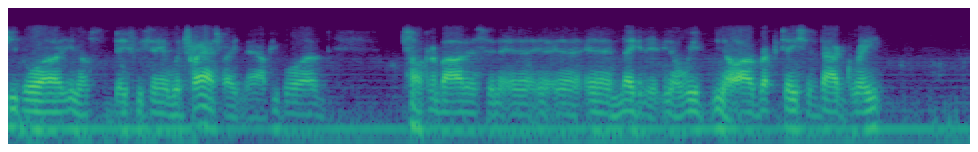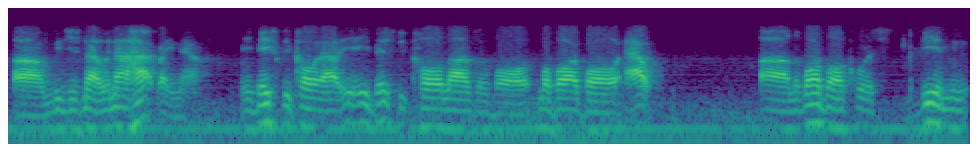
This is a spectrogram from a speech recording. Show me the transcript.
people are, you know, basically saying we're trash right now. People are talking about us in a, in a, in a negative, you know, we, you know, our reputation is not great. Um, we just not, we're not hot right now. he basically called out, he basically called Lonzo Ball, LeVar Ball out. Uh, LeVar Ball, of course, vehemently,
